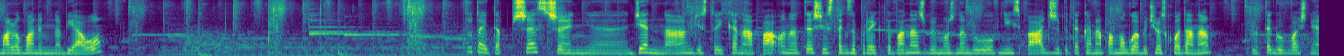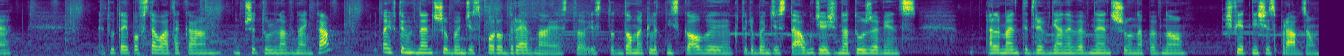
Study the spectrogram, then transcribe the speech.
malowanym na biało. Tutaj ta przestrzeń e, dzienna, gdzie stoi kanapa, ona też jest tak zaprojektowana, żeby można było w niej spać, żeby ta kanapa mogła być rozkładana. Dlatego właśnie tutaj powstała taka przytulna wnęka. Tutaj w tym wnętrzu będzie sporo drewna. Jest to, jest to domek letniskowy, który będzie stał gdzieś w naturze, więc elementy drewniane we wnętrzu na pewno świetnie się sprawdzą.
